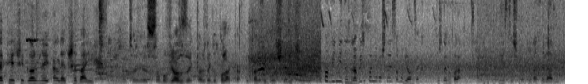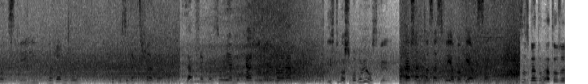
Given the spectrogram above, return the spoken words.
lepiej, czy gorzej, ale trzeba iść. No to jest obowiązek każdego Polaka. Każdy głos się liczy. Powinni to zrobić, ponieważ to jest obowiązek każdego Polaka. Jesteśmy obywatelami Polski i uważamy, że po prostu tak trzeba. Zawsze głosujemy w każdych wyborach. Jest to naszym obowiązkiem. Uważam to za swój obowiązek. Ze względu na to, że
